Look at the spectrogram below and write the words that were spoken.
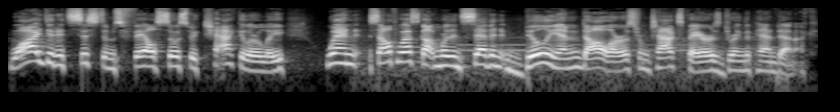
why did its systems fail so spectacularly when Southwest got more than $7 billion from taxpayers during the pandemic?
